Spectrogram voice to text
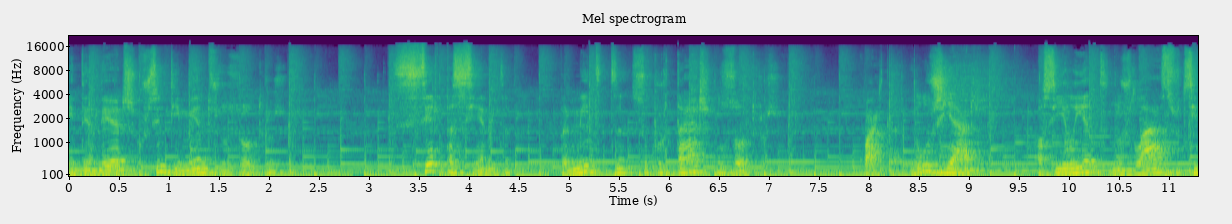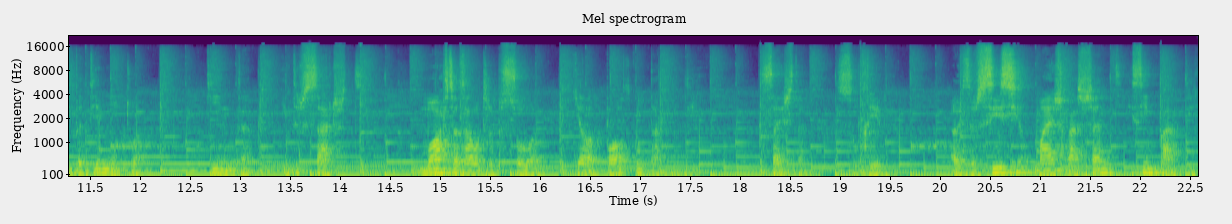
entender os sentimentos dos outros. Ser paciente. Permite-te suportar os outros. Quarta, elogiar. Auxilia-te nos laços de simpatia mútua. Quinta, interessar-te mostras à outra pessoa que ela pode contar contigo. Sexta, sorrir. É o exercício mais relaxante e simpático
